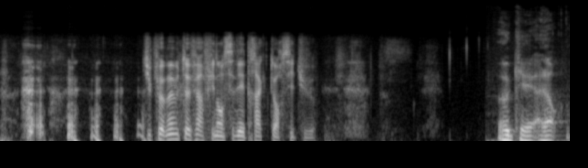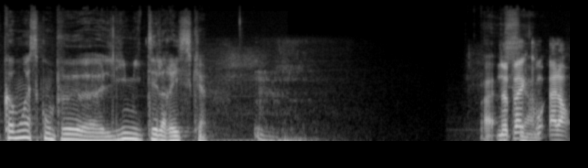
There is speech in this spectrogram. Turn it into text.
tu peux même te faire financer des tracteurs si tu veux. Ok, alors comment est-ce qu'on peut euh, limiter le risque? Ne pas alors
